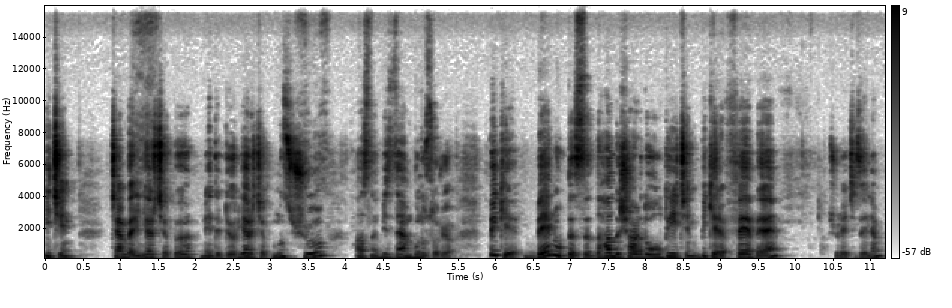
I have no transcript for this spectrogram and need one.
için çemberin yarıçapı nedir diyor. Yarıçapımız şu. Aslında bizden bunu soruyor. Peki B noktası daha dışarıda olduğu için bir kere FB şuraya çizelim.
